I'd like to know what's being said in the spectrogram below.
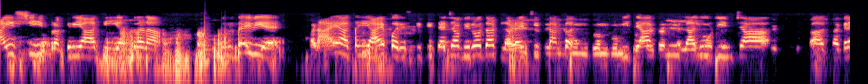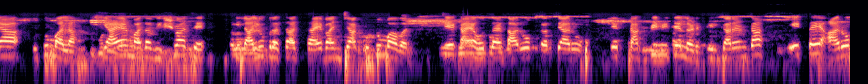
आईसची ही प्रक्रिया ती यंत्रणा दुर्दैवी आहे. पण आहे आता ही आहे परिस्थिती. त्याच्या विरोधात लढायची ताकद ही त्या लालूजींच्या सगळ्या कुटुंबाला आहे आणि माझा विश्वास आहे. की लालू प्रसाद साहेबांच्या कुटुंबावर जे काय होत आहेत आरोप प्रत्यारोप ते ताकदीने ते लढतील. कारण का एक तर आरोप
